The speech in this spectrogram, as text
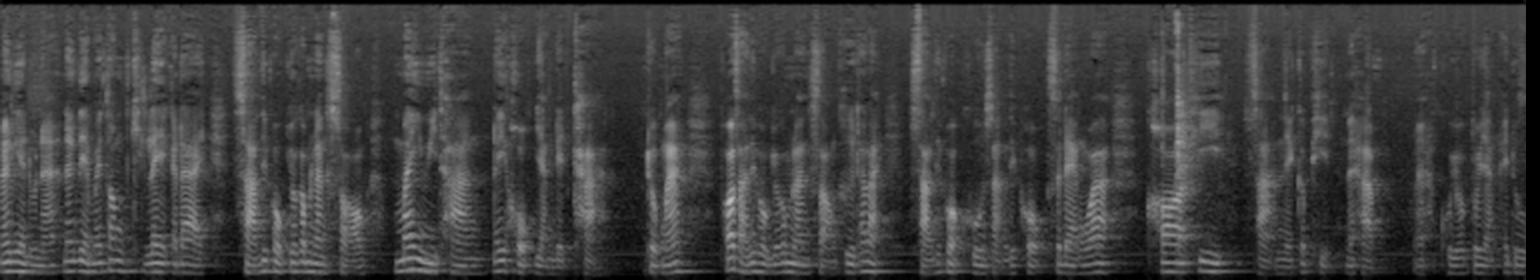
นักเรียนดูนะ นักเรียนไม่ต้องคิดเลขก็ได้ 36 ยกกำลังสองไม่มีทางได้ 6 อย่างเด็ดขาดถูกไหมเพราะ 36 ยกกำลังสองคือเท่าไหร่ 36 คูณ 36 แสดงว่าข้อที่ 3 เนี่ยก็ผิดนะครับอะครูยกตัวอย่างให้ดู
